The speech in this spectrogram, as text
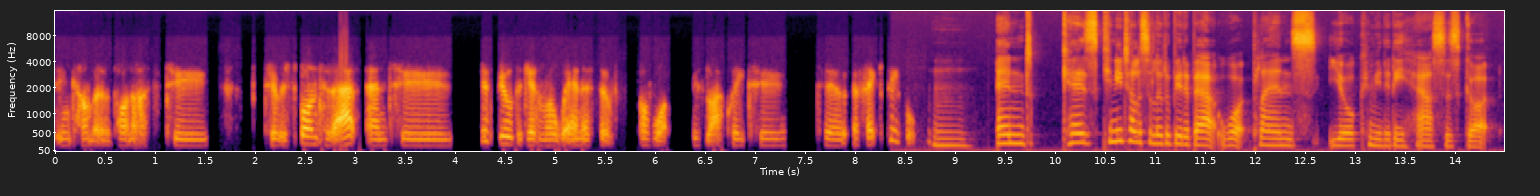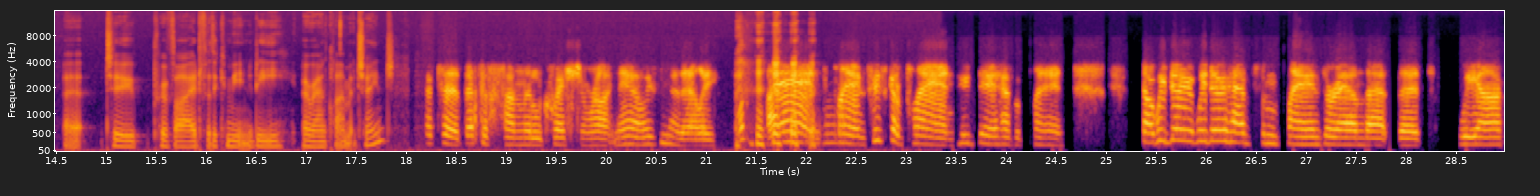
incumbent upon us to to respond to that and to just build the general awareness of, of what is likely to to affect people. Mm. And Kez, can you tell us a little bit about what plans your community house has got uh, to provide for the community around climate change? That's a that's a fun little question right now, isn't it, Ellie? Plans? plans? Who's got a plan? Who dare have a plan? So we do we do have some plans around that that we are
